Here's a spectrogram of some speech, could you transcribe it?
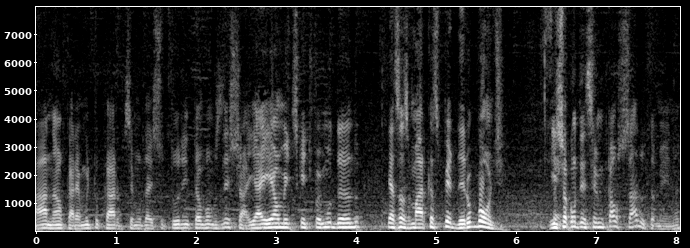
Ah, não, cara, é muito caro pra você mudar isso tudo, então vamos deixar. E aí realmente o skate foi mudando e essas marcas perderam o bonde. Isso aconteceu em calçado também, né?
